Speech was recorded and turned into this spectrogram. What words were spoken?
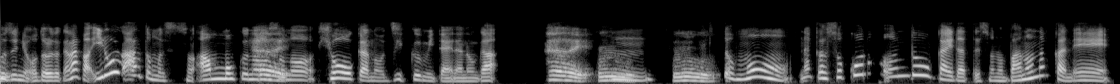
ん上手に踊るとか、なんかいろいろあると思うんです。その暗黙の、はいその、評価の軸みたいなのが。はい。う。うんん。うん。とも、なんかそこの運動会だってその場の中で、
